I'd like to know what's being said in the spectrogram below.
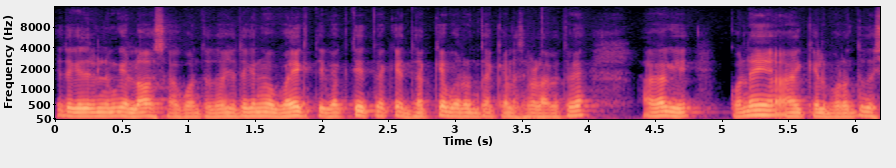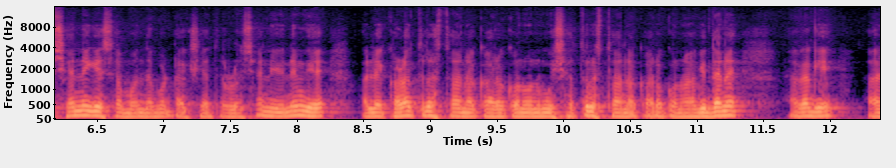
ಜೊತೆಗೆ ಇದರಲ್ಲಿ ನಿಮಗೆ ಲಾಸ್ ಆಗುವಂಥದ್ದು, ಜೊತೆಗೆ ನಿಮ್ಮ ವೈಯಕ್ತಿ, ವ್ಯಕ್ತಿತ್ವಕ್ಕೆ ಧಕ್ಕೆ ಬರುವಂಥ ಕೆಲಸಗಳಾಗುತ್ತವೆ. ಹಾಗಾಗಿ ಕೊನೆಯ ಆಯ್ಕೆಯಲ್ಲಿ ಬರುವಂಥದ್ದು ಶನಿಗೆ ಸಂಬಂಧಪಟ್ಟ ಕ್ಷೇತ್ರಗಳು. ಶನಿಯು ನಿಮಗೆ ಅಲ್ಲಿ ಕಳತ್ರ ಸ್ಥಾನಕಾರಕನು, ನಿಮಗೆ ಶತ್ರು ಸ್ಥಾನಕಾರಕನು ಆಗಿದ್ದಾನೆ. ಹಾಗಾಗಿ ಆ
